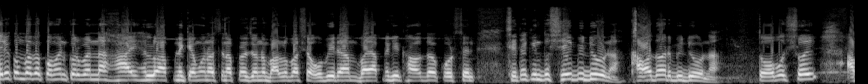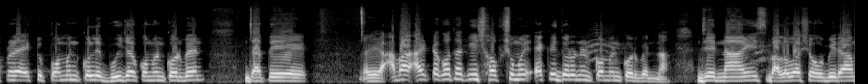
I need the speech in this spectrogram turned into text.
এরকম ভাবে কমেন্ট করবেন না, হাই হ্যালো আপনি কেমন আছেন? আপনার জন্য ভালোবাসা, অবিরাম, ভাই, আপনি কি খাওয়া দাওয়া করছেন? সেটা কিন্তু সেই ভিডিও না খাওয়া দাওয়ার ভিডিও না। তো অবশ্যই আপনারা একটু কমেন্ট করলে বুঝা কমেন্ট করবেন, যাতে আবার আরেকটা কথা কি, সবসময় একই ধরনের কমেন্ট করবেন না, যে নাইস ভালোবাসা অবিরাম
